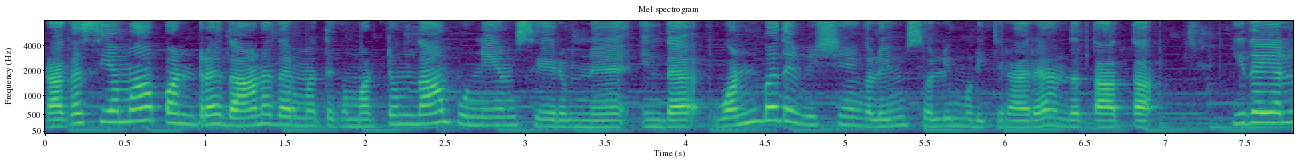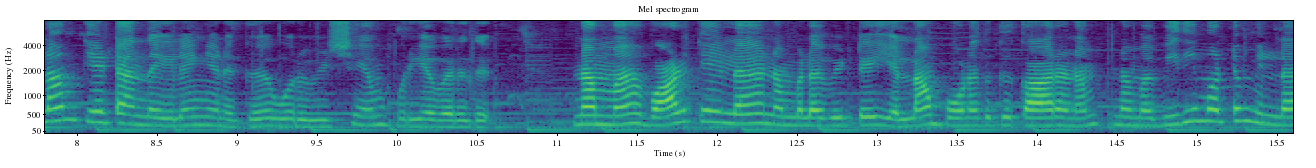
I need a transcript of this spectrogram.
ரகசியமாக பண்ணுற தான தர்மத்துக்கு மட்டும்தான் புண்ணியம் சேரும்னு இந்த ஒன்பது விஷயங்களையும் சொல்லி முடிக்கிறாரு அந்த தாத்தா. இதையெல்லாம் கேட்ட அந்த இளைஞனுக்கு ஒரு விஷயம் புரிய வருது. நம்ம வாழ்க்கையில் நம்மளை விட்டு எல்லாம் போனதுக்கு காரணம் நம்ம விதி மட்டும் இல்லை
